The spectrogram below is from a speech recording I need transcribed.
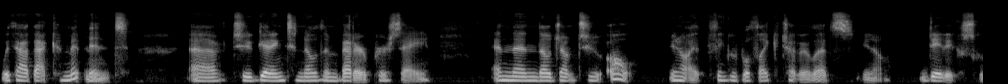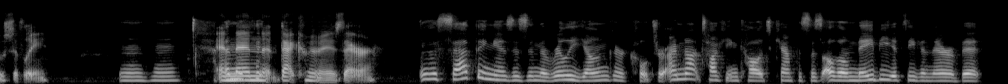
without that commitment uh, to getting to know them better, per se. And then they'll jump to, oh, you know, I think we both like each other. Let's, you know, date exclusively. Mhm. And, And the then thi- that commitment is there. the sad thing is, is in the really younger culture, I'm not talking college campuses, although maybe it's even there a bit,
